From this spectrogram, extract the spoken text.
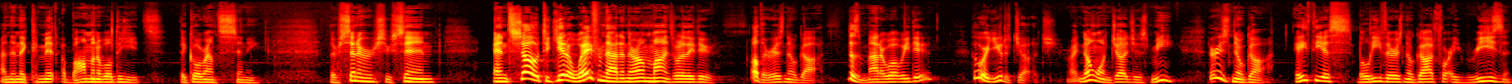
And then they commit abominable deeds. They go around sinning. They're sinners who sin. And so, to get away from that in their own minds, what do they do? Oh, there is no God. It doesn't matter what we do. Who are you to judge? Right? No one judges me. There is no God. Atheists believe there is no God for a reason.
